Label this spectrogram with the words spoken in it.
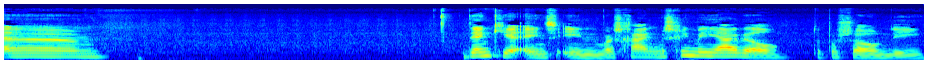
Um, denk je eens in. Waarschijnlijk, misschien ben jij wel de persoon die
